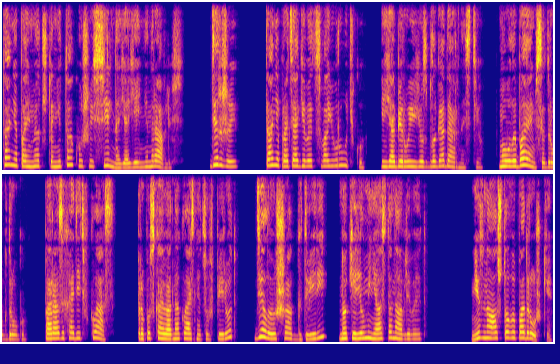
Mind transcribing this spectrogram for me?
Таня поймет, что не так уж и сильно я ей не нравлюсь. Держи. Таня протягивает свою ручку, и я беру ее с благодарностью. Мы улыбаемся друг другу. Пора заходить в класс. Пропускаю одноклассницу вперед, делаю шаг к двери, но Кирилл меня останавливает. Не знал, что вы подружки.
